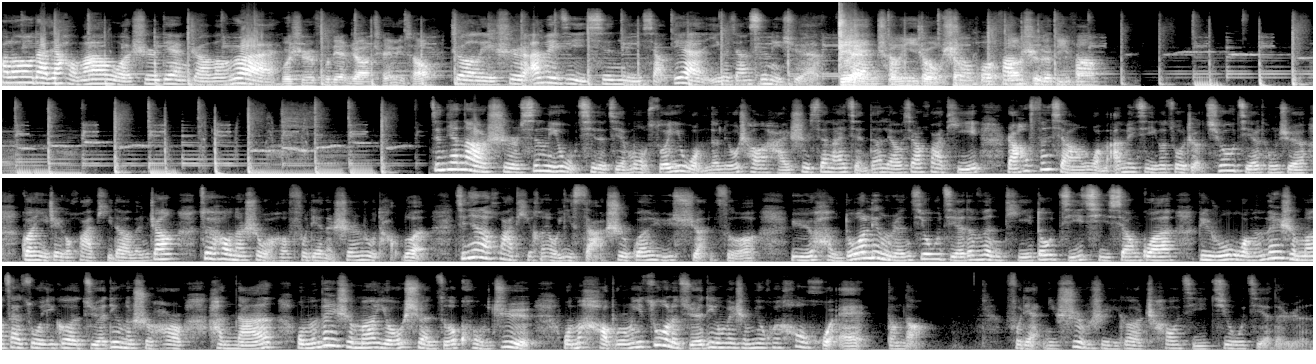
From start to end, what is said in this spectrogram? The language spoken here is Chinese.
Hello，大家好吗？我是店长王瑞，我是副店长陈宇桥。这里是安慰剂心理小店，一个将心理学变成一种生生活方方式的地方今天呢是心理武器的节目，所以我们的流程还是先来简单聊一下话题，然后分享我们安慰剂一个作者邱杰同学关于这个话题的文章，最后呢是我和副店的深入讨论。今天的话题很有意思啊，是关于选择，与很多令人纠结的问题都极其相关。比如，我们为什么在做一个决定的时候很难？我们为什么有选择恐惧？我们好不容易做了决定，为什么又会后悔？等等。副点，你是不是一个超级纠结的人？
